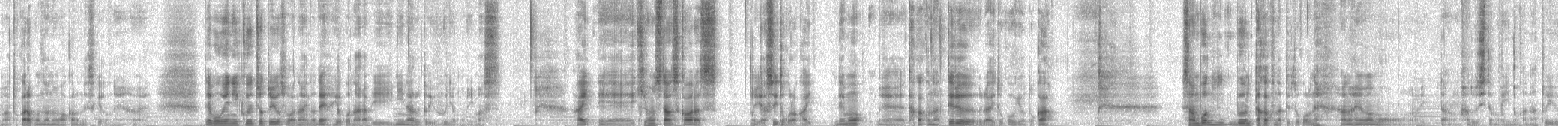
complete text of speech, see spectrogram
んまあ後からこんなの分かるんですけどね、はい、でも上に行くちょっと要素はないので横並びになるというふうに思います。はい、えー、基本スタンス変わらず安いところは買い。でも、えー、高くなってるライト工業とか3本分高くなってるところねあの辺はもう一旦外してもいいのかなという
